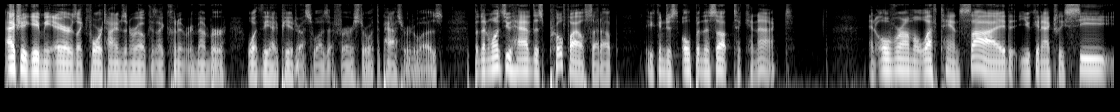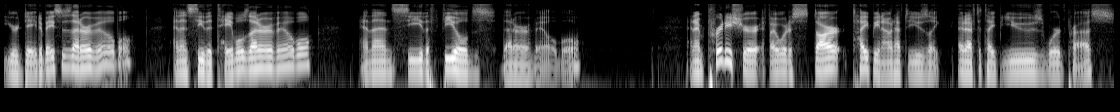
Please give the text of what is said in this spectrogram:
actually gave me errors like four times in a row because I couldn't remember what the IP address was at first or what the password was. But then once you have this profile set up, you can just open this up to connect. And over on the left hand side, you can actually see your databases that are available and then see the tables that are available, and then see the fields that are available. And I'm pretty sure if I were to start typing, I would have to use like, I'd have to type use WordPress.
